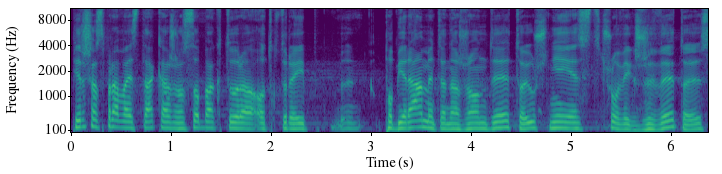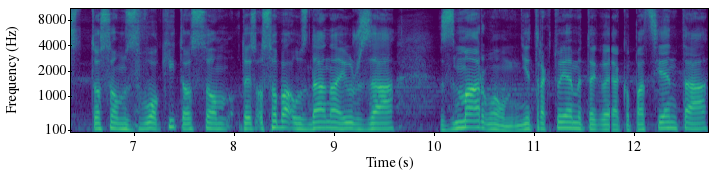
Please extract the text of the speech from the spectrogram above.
Pierwsza sprawa jest taka, że osoba, która, od której y, pobieramy te narządy, to już nie jest człowiek żywy, to, jest, to są zwłoki, to, są, to jest osoba uznana już za zmarłą. Nie traktujemy tego jako pacjenta,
